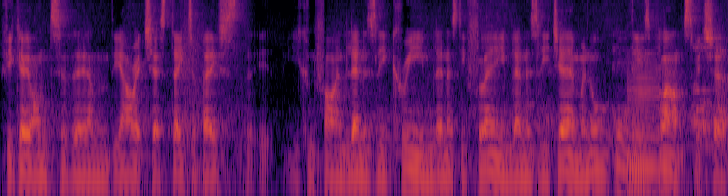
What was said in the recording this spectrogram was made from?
If you go onto the, um, the RHS database, it, you can find Leonardslee Cream, Leonardslee Flame, Leonardslee Gem, and all, all these Mm. plants which are,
